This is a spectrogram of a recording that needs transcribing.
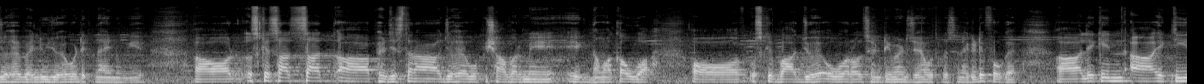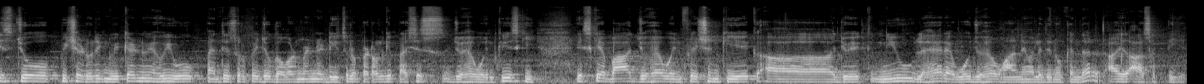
जो है वैल्यू जो है वो डिक्लाइन हुई है। और उसके साथ साथ फिर जिस तरह जो है वो पिशावर में एक धमाका हुआ और उसके बाद जो है ओवरऑल सेंटीमेंट जो है वो थोड़े से नेगेटिव हो गए। लेकिन आ, एक चीज़ जो पीछे ड्यूरिंग वीकेंड में हुई वो पैंतीस रुपये जो गवर्नमेंट ने डीजल और पेट्रोल की प्राइसेस जो है वो इंक्रीज़ की। इसके बाद जो है वो इन्फ्लेशन की एक आ, जो एक न्यू लहर है वो जो है वो आने वाले दिनों के अंदर आ, आ सकती है।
